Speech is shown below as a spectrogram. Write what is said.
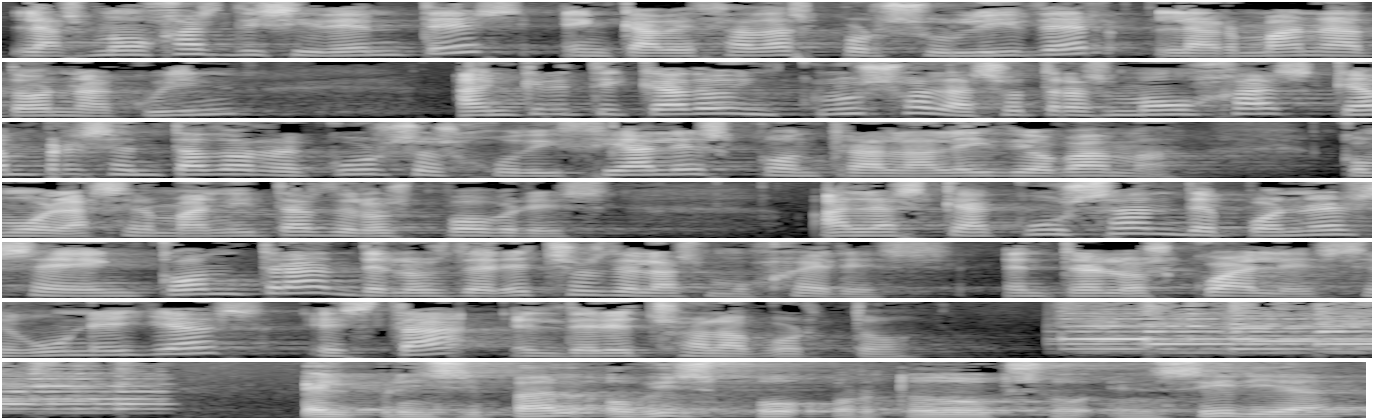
Las monjas disidentes, encabezadas por su líder, la hermana Donna Quinn, han criticado incluso a las otras monjas que han presentado recursos judiciales contra la ley de Obama, como las hermanitas de los pobres, a las que acusan de ponerse en contra de los derechos de las mujeres, entre los cuales, según ellas, está el derecho al aborto. El principal obispo ortodoxo en Siria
